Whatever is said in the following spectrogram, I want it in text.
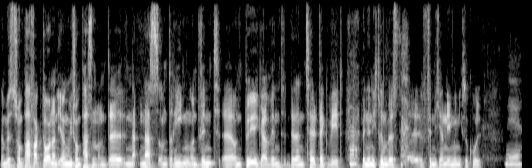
da müssen schon ein paar Faktoren dann irgendwie schon passen. Und äh, nass und Regen und Wind äh, und böiger Wind, der dein Zelt wegweht, ja. wenn du nicht drin bist, äh, finde ich dann irgendwie nicht so cool. Nee.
